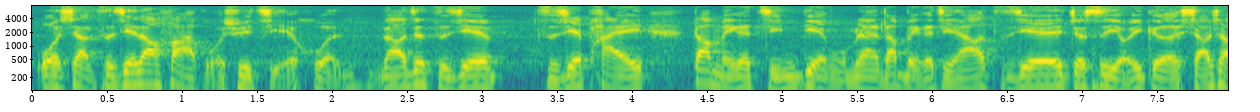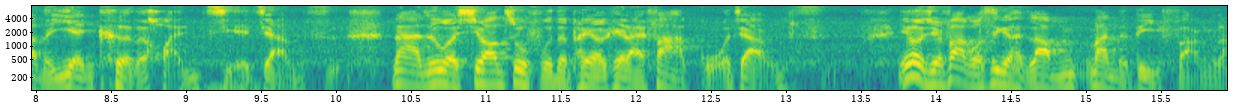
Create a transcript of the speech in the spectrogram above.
我想直接到法国去结婚，然后就直接。直接拍到每个景点，我们俩到每个景点，然后直接就是有一个小小的宴客的环节这样子。那如果希望祝福的朋友可以来法国这样子，因为我觉得法国是一个很浪漫的地方啦。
